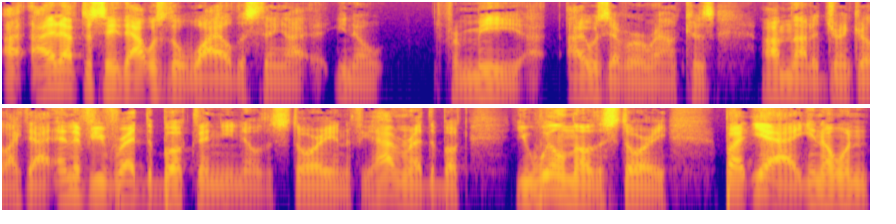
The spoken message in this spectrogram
I, I'd have to say that was the wildest thing. I you know, for me, I, I was ever around because I'm not a drinker like that. And if you've read the book, then you know the story. And if you haven't read the book, you will know the story. But yeah, you know when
